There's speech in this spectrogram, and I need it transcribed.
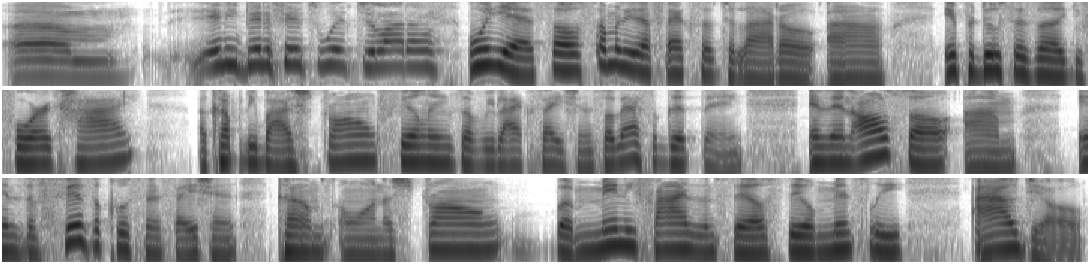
Um, any benefits with gelato? Well, yeah. So some of the effects of gelato, uh, it produces a euphoric high accompanied by strong feelings of relaxation. So that's a good thing. And then also, um, in the physical sensation comes on a strong, but many find themselves still mentally agile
